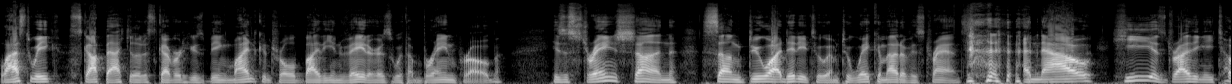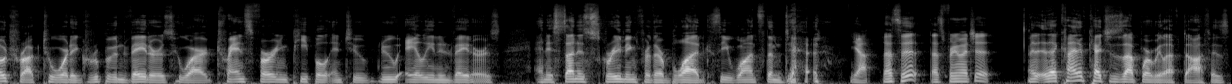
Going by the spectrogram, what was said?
Last week, Scott Bakula discovered he was being mind controlled by the invaders with a brain probe. His estranged son sung doo wah diddy to him to wake him out of his trance. and now he is driving a tow truck toward a group of invaders who are transferring people into new alien invaders. And his son is screaming for their blood because he wants them dead. Yeah, that's it. That's pretty much it. And that kind of catches us up where we left off is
